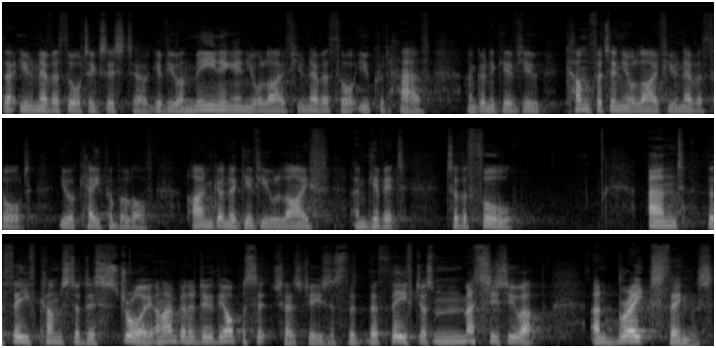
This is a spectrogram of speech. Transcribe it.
that you never thought existed. I'll give you a meaning in your life you never thought you could have. I'm going to give you comfort in your life you never thought you were capable of. I'm going to give you life and give it to the full. And the thief comes to destroy. And I'm going to do the opposite, says Jesus. The, the thief just messes you up and breaks things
